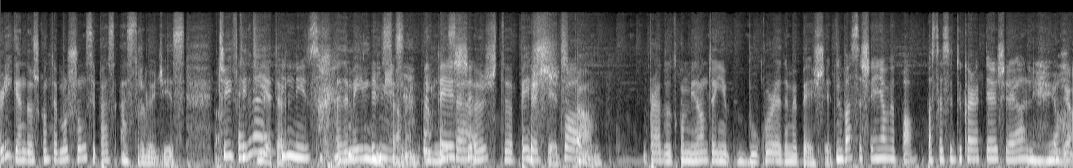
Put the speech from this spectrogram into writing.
Rigen do shkonte më shumë sipas astrologjisë. Çifti Edhe tjetër. Ilnisa. Edhe me Ilnisa. Ilnisa. Ilnisa Peshqit. është peshqit, Peshq, po. po. Pra do të kombinonte një bukur edhe me peshqit. Në bazë të shenjave po. Pastaj si dy karaktere që janë, jo. Jo.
